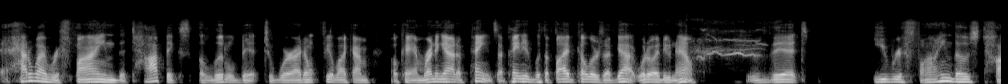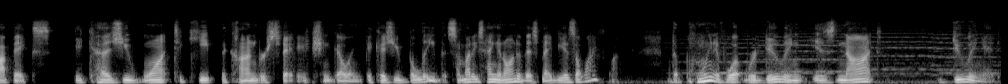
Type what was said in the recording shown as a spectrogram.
how do I refine the topics a little bit to where I don't feel like I'm okay? I'm running out of paints. I painted with the five colors I've got. What do I do now? that you refine those topics because you want to keep the conversation going because you believe that somebody's hanging on to this maybe as a lifeline. The point of what we're doing is not doing it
